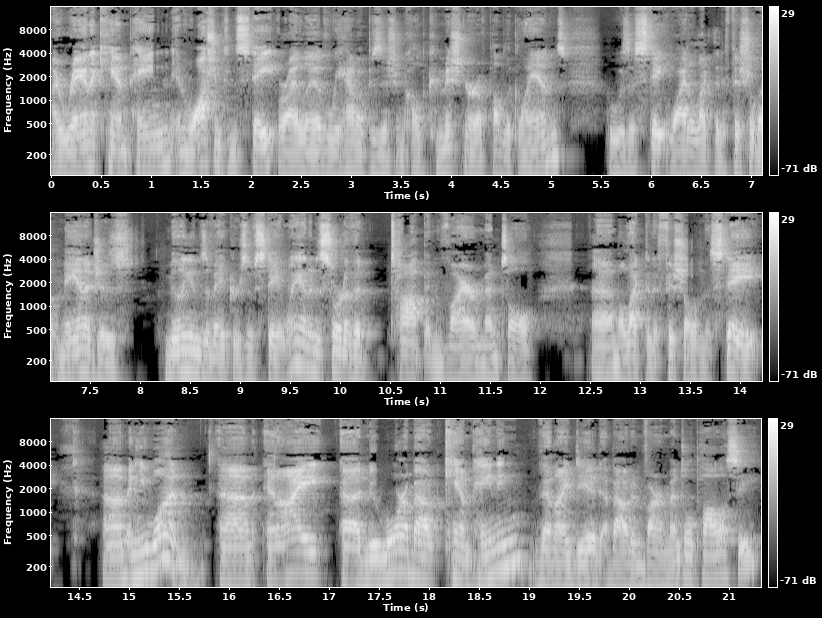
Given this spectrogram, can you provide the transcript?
I ran a campaign in Washington state where I live. We have a position called Commissioner of Public Lands, who is a statewide elected official that manages millions of acres of state land and is sort of the top environmental um, elected official in the state. Um, and he won. Um, and I uh, knew more about campaigning than I did about environmental policy.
